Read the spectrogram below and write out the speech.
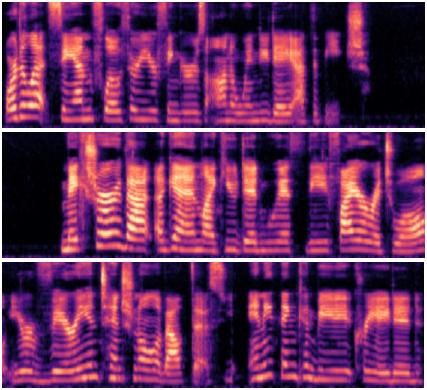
or to let sand flow through your fingers on a windy day at the beach. Make sure that, again, like you did with the fire ritual, you're very intentional about this. Anything can be created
